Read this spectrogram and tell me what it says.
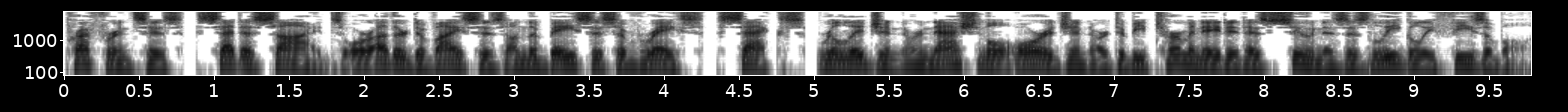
preferences, set-asides or other devices on the basis of race, sex, religion or national origin are to be terminated as soon as is legally feasible.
